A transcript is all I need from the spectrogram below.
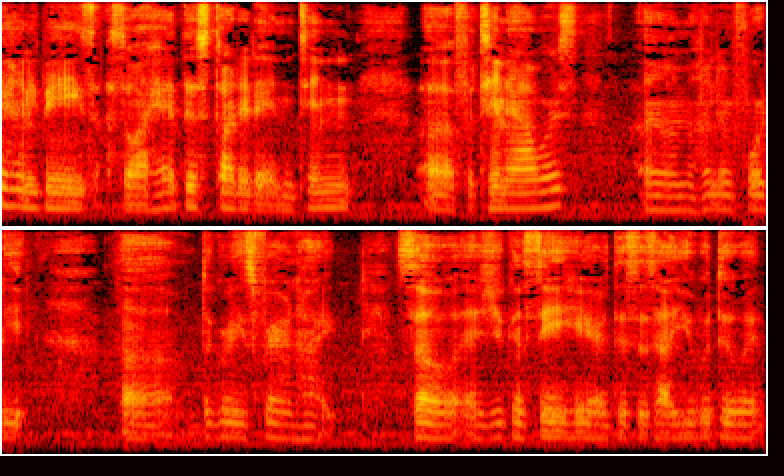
honeybees so i had this started at 10 uh, for 10 hours um, 140 uh, degrees Fahrenheit. So as you can see here, this is how you would do it.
